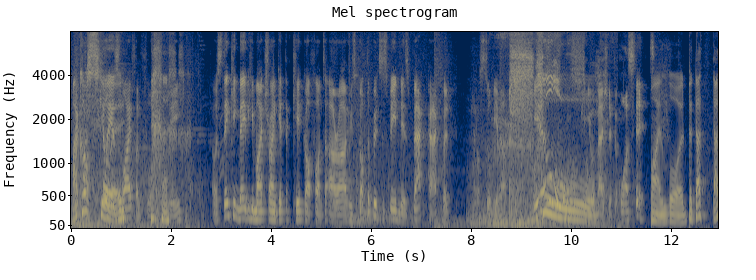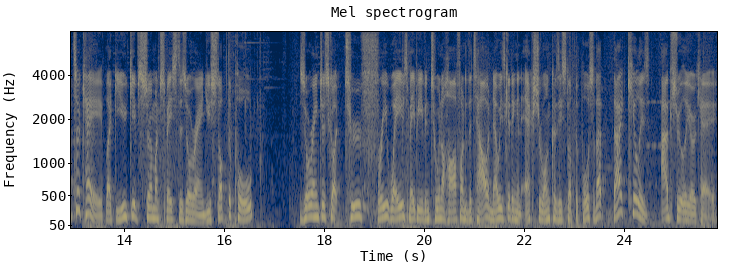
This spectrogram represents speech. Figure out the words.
My cost skill Skillia's is life, unfortunately. I was thinking maybe he might try and get the kick off onto Ara, who's got the boots of speed in his backpack, but that'll still be enough. Kill! Can you imagine if it wasn't? My lord, but that that's okay. Like you give so much space to Zorain. You stop the pull. Zorain just got two free waves, maybe even two and a half under the tower. Now he's getting an extra one because he stopped the pull. So that that kill is absolutely okay.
